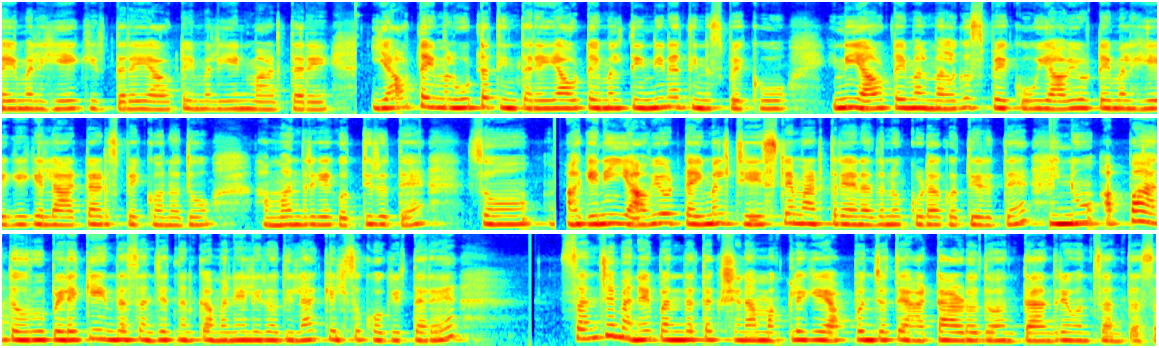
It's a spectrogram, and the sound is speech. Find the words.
ಟೈಮಲ್ಲಿ ಹೇಗಿರ್ತಾರೆ, ಯಾವ ಟೈಮಲ್ಲಿ ಏನು ಮಾಡ್ತಾರೆ, ಯಾವ ಟೈಮಲ್ಲಿ ಊಟ ತಿಂತಾರೆ, ಯಾವ ಟೈಮಲ್ಲಿ ತಿಂಡಿನ ತಿನ್ನಿಸ್ಬೇಕು ಇನ್ನು ಯಾವ ಟೈಮಲ್ಲಿ ಮಲಗಿಸ್ಬೇಕು ಯಾವ್ಯಾವ ಟೈಮಲ್ಲಿ ಹೇಗೆಲ್ಲ ಆಟ ಆಡಿಸ್ಬೇಕು ಅನ್ನೋದು ಅಮ್ಮಂದ್ರಿಗೆ ಗೊತ್ತಿರುತ್ತೆ. ಸೊ ಹಾಗೇನೆ ಯಾವ್ಯಾವ ಟೈಮಲ್ಲಿ ಚೇಷ್ಟೆ ಮಾಡ್ತಾರೆ ಅನ್ನೋದನ್ನು ಕೂಡ ಗೊತ್ತಿರುತ್ತೆ. ಇನ್ನು ಅಪ್ಪ ಆದವರು ಬೆಳಗ್ಗೆಯಿಂದ ಸಂಜೆ ತನಕ ಮನೆಯಲ್ಲಿರೋದಿಲ್ಲ, ಕೆಲ್ಸಕ್ಕೆ ಹೋಗಿರ್ತಾರೆ. ಸಂಜೆ ಮನೆಗೆ ಬಂದ ತಕ್ಷಣ ಮಕ್ಕಳಿಗೆ ಅಪ್ಪನ ಜೊತೆ ಆಟ ಆಡೋದು ಅಂತ ಅಂದರೆ ಒಂದು ಸಂತಸ,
